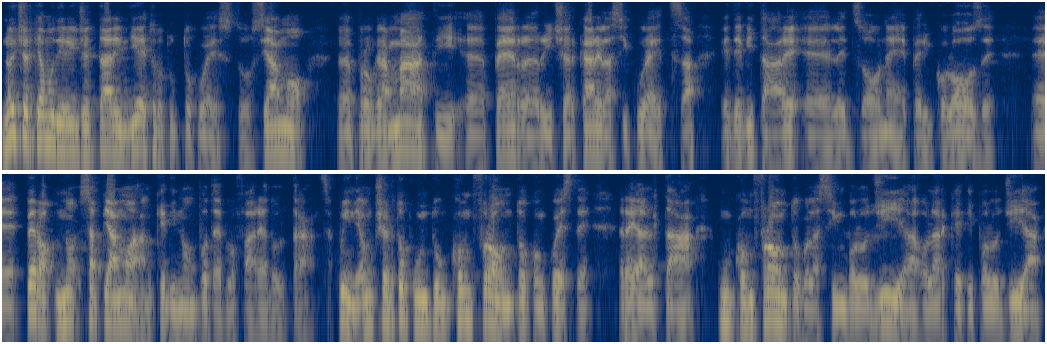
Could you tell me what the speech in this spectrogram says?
Noi cerchiamo di rigettare indietro tutto questo, siamo eh, programmati eh, per ricercare la sicurezza ed evitare eh, le zone pericolose, eh, però no, sappiamo anche di non poterlo fare ad oltranza. Quindi a un certo punto un confronto con queste realtà, un confronto con la simbologia o l'archetipologia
